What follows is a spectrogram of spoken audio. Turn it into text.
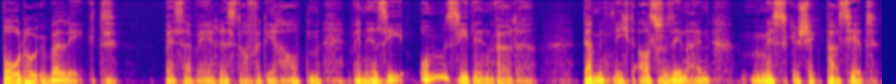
Bodo überlegt. Besser wäre es doch für die Raupen, wenn er sie umsiedeln würde, damit nicht aus Versehen ein Missgeschick passiert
